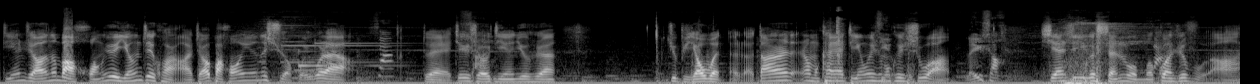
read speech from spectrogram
敌人只要能把黄月英这块啊，只要把黄月英的血回过来啊，对，这个时候敌人就是就比较稳的了。当然，让我们看一下敌人为什么会输啊？雷杀，先是一个神裸魔贯之斧啊，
